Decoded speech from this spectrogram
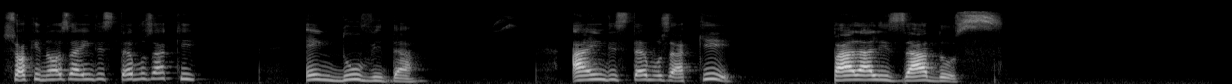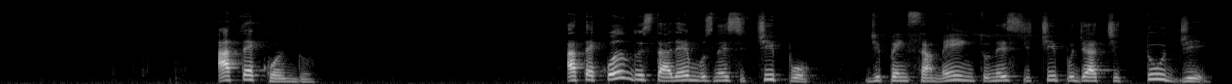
Só que nós ainda estamos aqui, em dúvida. Ainda estamos aqui paralisados. Até quando? Até quando estaremos nesse tipo de pensamento, nesse tipo de atitude?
